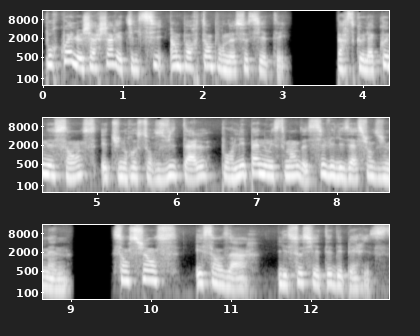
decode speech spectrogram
Pourquoi le chercheur est-il si important pour nos sociétés? Parce que la connaissance est une ressource vitale pour l'épanouissement des civilisations humaines. Sans science et sans art, les sociétés dépérissent.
